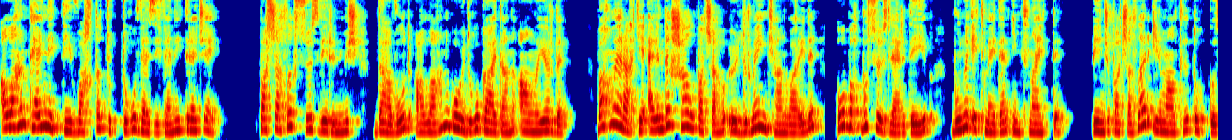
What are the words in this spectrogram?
Allahın təyin etdiyi vaxtda tutduğu vəzifəni itirəcək. Başçılıq söz verilmiş Davud Allahın qoyduğu qaydanı anlayırdı. Baxmayaraq ki, əlində Şaul padşahı öldürmə imkanı var idi, o bax bu sözləri deyib bunu etməkdən imtina etdi. 1-ci Padşahlar 26:9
